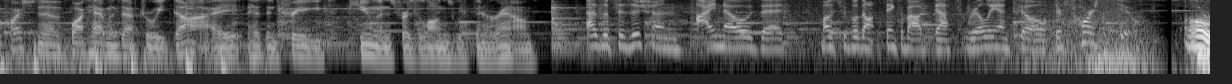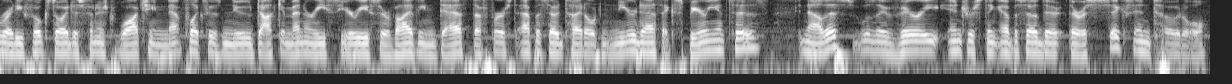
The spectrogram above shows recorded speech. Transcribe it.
question of what happens after we die has intrigued humans for as long as we've been around. As a physician, I know that most people don't think about death really until they're forced to. Alrighty folks, so I just finished watching Netflix's new documentary series Surviving Death, the first episode titled Near Death Experiences. Now this was a very interesting episode, there, there were six in total.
